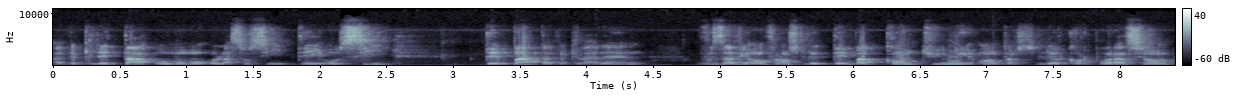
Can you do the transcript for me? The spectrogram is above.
avec l'État au moment où la société aussi débatte avec la reine, vous avez en France le débat continu entre leurs corporations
